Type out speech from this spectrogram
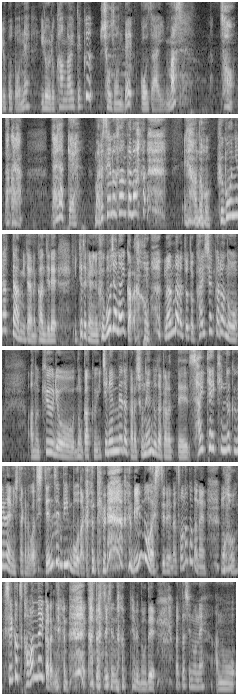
いうことをねいろいろ考えていく所存でございます。そうだから誰だっけ？マルセノさんかな？あの、富豪になったみたいな感じで言ってたけどね、富豪じゃないから。なんならちょっと会社からの、あの、給料の額、1年目だから初年度だからって最低金額ぐらいにしたから、私全然貧乏だからっていう。貧乏は失礼な。そんなことない。もう生活変わんないからみたいな形になってるので、私のね、あの、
